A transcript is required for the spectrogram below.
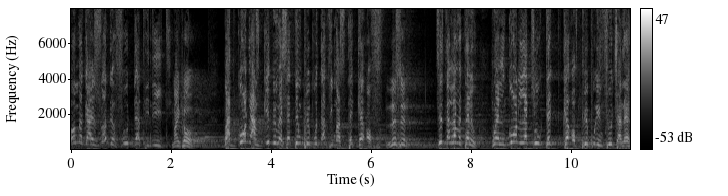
Omega is not the food that he need. Michael, But God has given him a certain people that he must take care of. listen. Sister, let me tell you, when God let you take care of people in future, eh,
